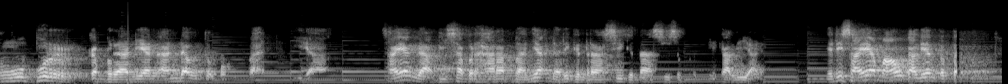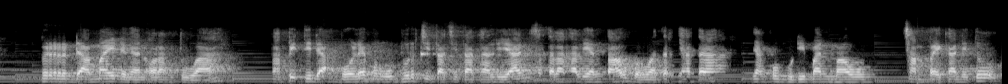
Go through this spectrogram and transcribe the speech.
mengubur keberanian Anda untuk mengubah dia, saya nggak bisa berharap banyak dari generasi-generasi seperti kalian. Jadi saya mau kalian tetap berdamai dengan orang tua, tapi tidak boleh mengubur cita-cita kalian setelah kalian tahu bahwa ternyata yang Kubudiman mau sampaikan itu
